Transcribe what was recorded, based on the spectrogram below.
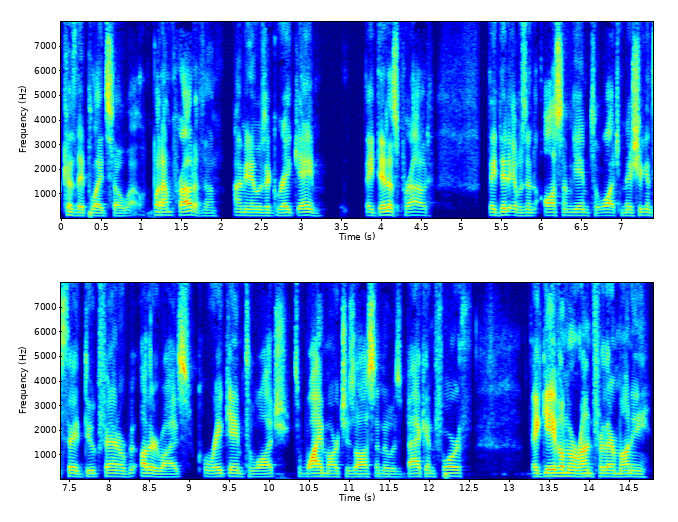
because they played so well. But I'm proud of them. I mean, it was a great game. They did us proud They did it was an awesome game to watch. Michigan State, Duke fan or otherwise, great game to watch. It's why March is awesome. It was back and forth. They gave them a run for their money.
